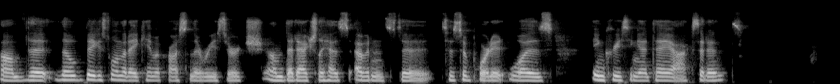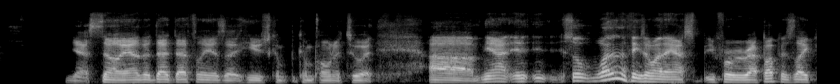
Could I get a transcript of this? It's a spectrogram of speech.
Um, the the biggest one that i came across in the research um, that actually has evidence to to support it was increasing antioxidants. Yes, no, yeah, that, that definitely is a huge com- component to it. Um, yeah, it, it, so one of the things I want to ask before we wrap up is like,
